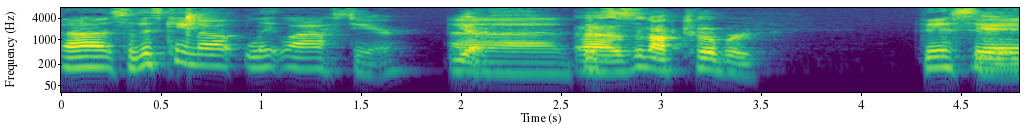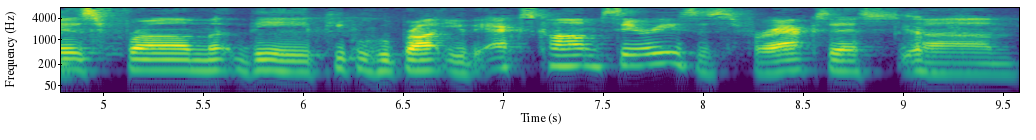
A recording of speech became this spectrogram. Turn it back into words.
Uh, so this came out late last year. Yes, Uh, uh, it this was in October. this game. is from the people who brought you the XCOM series. This is Firaxis. Yep. Um,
